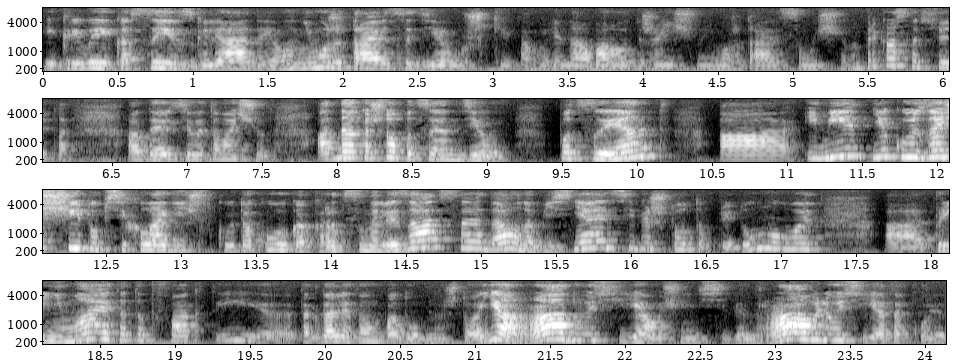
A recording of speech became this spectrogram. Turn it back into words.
и кривые косые взгляды, он не может нравиться девушке, там, или наоборот, женщина не может нравиться мужчине. Он прекрасно все это отдает себе в этом отчет. Однако, что пациент делает? Пациент а, имеет некую защиту психологическую, такую как рационализация, да, он объясняет себе что-то, придумывает, принимает этот факт и так далее и тому подобное. Что я радуюсь, я очень себе нравлюсь, я такой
